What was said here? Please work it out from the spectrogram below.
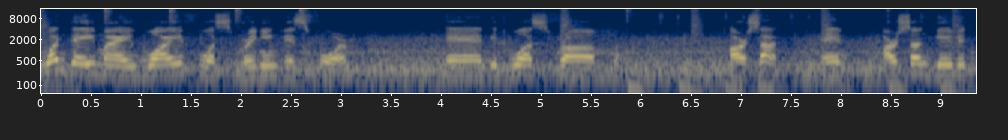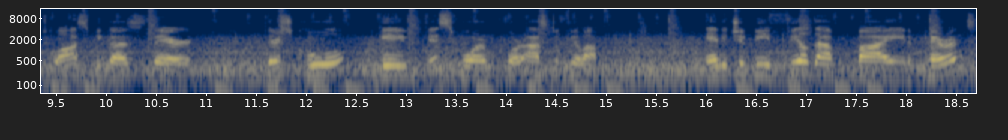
one day my wife was bringing this form and it was from our son. And our son gave it to us because their their school gave this form for us to fill up. And it should be filled up by the parent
